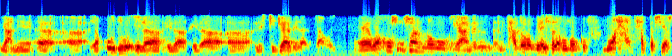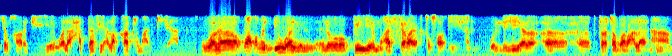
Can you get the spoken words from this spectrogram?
يعني آه، آه، يقود إلى إلى إلى آه، الاستجابة للدعوه وخصوصا إنه يعني الاتحاد الأوروبي ليس له موقف موحد حتى في سياسته الخارجية ولا حتى في علاقاته مع الكيان. ومعظم الدول الأوروبية المؤثرة اقتصاديا واللي هي تعتبر على أنها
